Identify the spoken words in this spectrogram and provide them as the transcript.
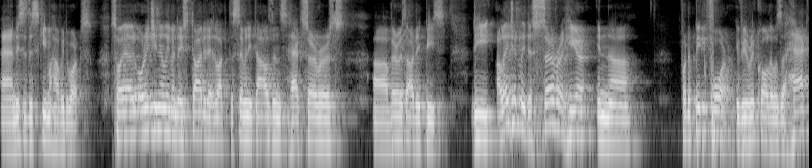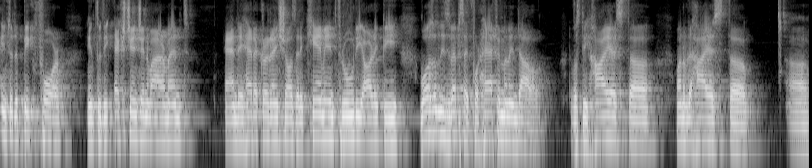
And this is the schema, how it works. So originally, when they started, they had like the 70,000 hacked servers, uh, various RDPs. The allegedly the server here in uh, for the Big Four, if you recall, there was a hack into the Big Four into the exchange environment, and they had a credentials that it came in through the RDP. Was on this website for half a million dollar. It was the highest, uh, one of the highest uh, uh,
